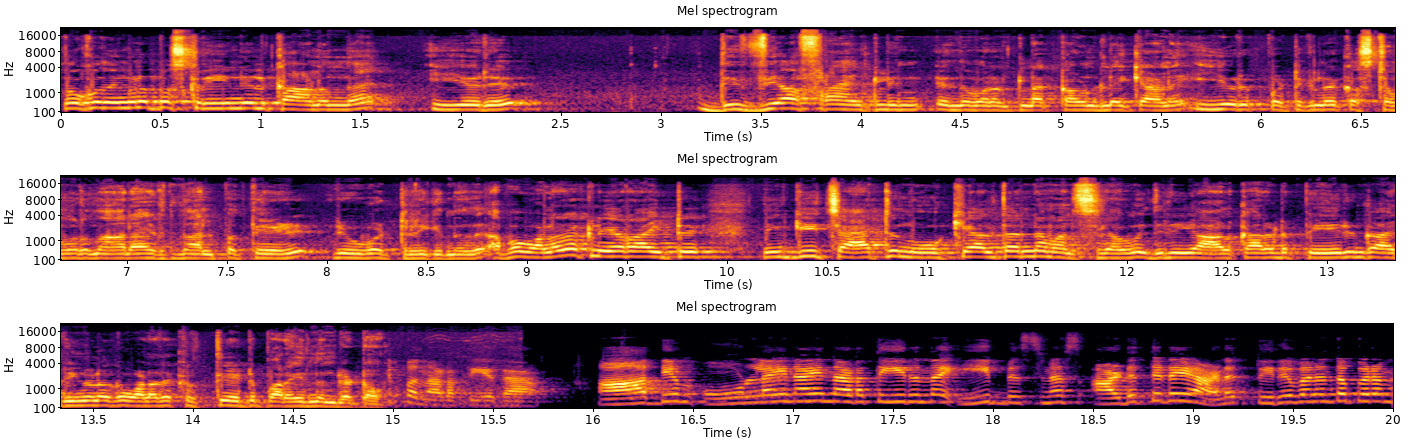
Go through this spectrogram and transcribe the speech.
നോക്കൂ നിങ്ങളിപ്പോൾ സ്ക്രീനിൽ കാണുന്ന ഈ ഒരു ദിവ്യ ഫ്രാങ്ക്ലിൻ എന്ന് പറഞ്ഞിട്ടുള്ള അക്കൗണ്ടിലേക്കാണ് ഈ ഒരു പെർട്ടിക്കുലർ കസ്റ്റമർ നാലായിരത്തി നാൽപ്പത്തി ഏഴ് രൂപ ഇട്ടിരിക്കുന്നത്. അപ്പോൾ വളരെ ക്ലിയർ ആയിട്ട് നിങ്ങൾക്ക് ഈ ചാറ്റ് നോക്കിയാൽ തന്നെ മനസ്സിലാവും. ഇതിൽ ഈ ആൾക്കാരുടെ പേരും കാര്യങ്ങളൊക്കെ വളരെ കൃത്യമായിട്ട് പറയുന്നുണ്ട് കേട്ടോ. ആദ്യം ഓൺലൈനായി നടത്തിയിരുന്ന ഈ ബിസിനസ് അടുത്തിടെയാണ് തിരുവനന്തപുരം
